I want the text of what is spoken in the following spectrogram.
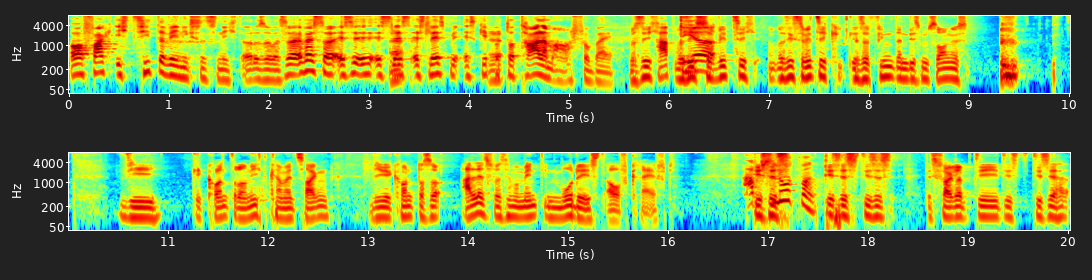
oh fuck, ich zitter wenigstens nicht oder sowas. We- Weißt du, es, es, lässt, es, lässt mir, es geht mir total am Arsch vorbei. Was ich, Habt was ich so witzig, was ich so witzig also finde an diesem Song ist, wie gekonnt oder nicht, kann man jetzt sagen, wie gekonnt er so alles, was im Moment in Mode ist, aufgreift. Absolut, dieses, Mann. Dieses, dieses, das war, glaube ich, die, die, diese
